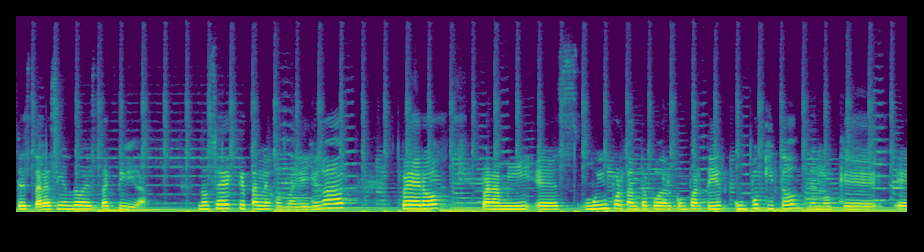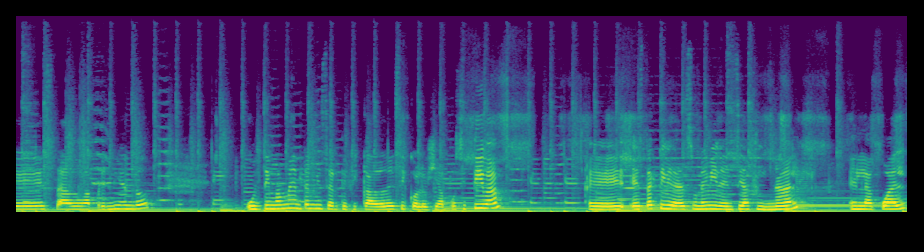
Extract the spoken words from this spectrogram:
de estar haciendo esta actividad. No sé qué tan lejos vaya a llegar, pero para mí es muy importante poder compartir un poquito de lo que he estado aprendiendo últimamente en mi certificado de psicología positiva eh, esta actividad es una evidencia final en la cual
